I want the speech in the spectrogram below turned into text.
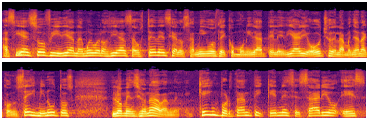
Así es, Sofi y Diana, muy buenos días a ustedes y a los amigos de Comunidad Telediario, 8 de la mañana con 6 minutos. Lo mencionaban, qué importante y qué necesario es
